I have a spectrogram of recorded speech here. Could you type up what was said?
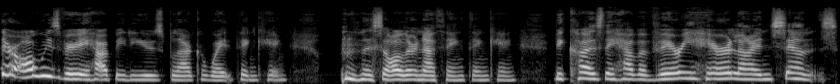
They're always very happy to use black or white thinking, this all or nothing thinking, because they have a very hairline sense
